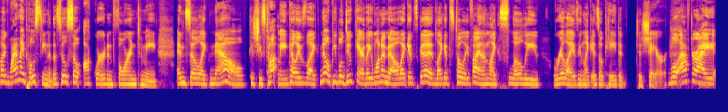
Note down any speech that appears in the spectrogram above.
I'm like why am I posting it? This feels so awkward and foreign to me. And so like now cuz she's taught me, Kellie's like, "No, people do care. They want to know. Like it's good. Like it's totally fine." I'm like slowly realizing like it's okay to to share. Well, after I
